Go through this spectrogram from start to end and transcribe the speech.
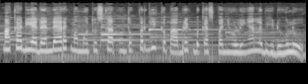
Maka dia dan Derek memutuskan untuk pergi ke pabrik bekas penyulingan lebih dulu.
